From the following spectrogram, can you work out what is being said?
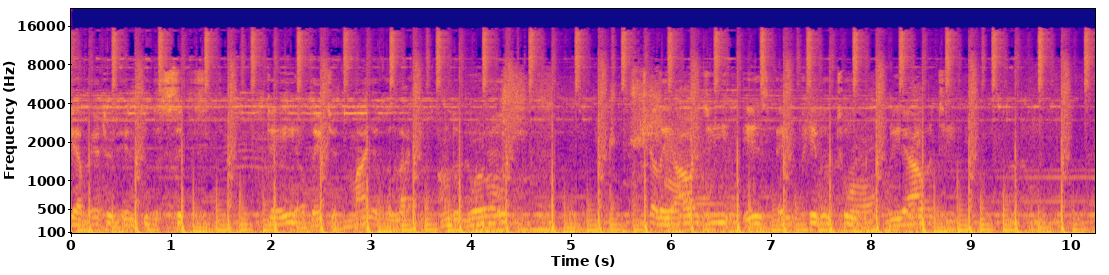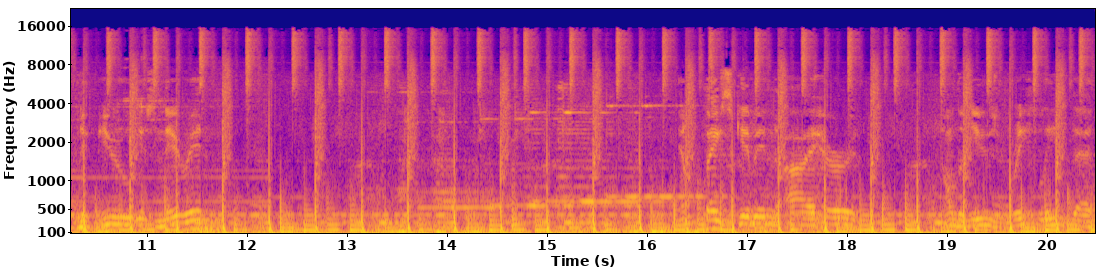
we have entered into the sixth day of ancient Maya galactic underworld. Teleology is a pivotal reality. Nibiru is near it. On Thanksgiving, I heard on the news briefly that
